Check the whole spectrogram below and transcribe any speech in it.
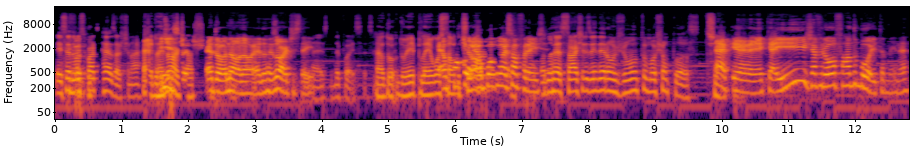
Esse é do Sports Resort, não é? É do Resort, Isso, acho. É do. Não, não, é do Resort isso daí. É, esse depois. esse É do, do e-play eu É um, gostava do pouco, tiro. é um pouco mais pra frente. O do Resort eles venderam junto o Motion Plus. Sim. É, que, é que aí já virou farra do boi também, né?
